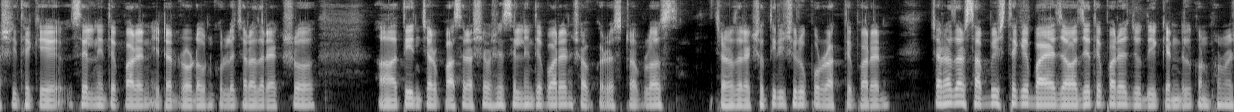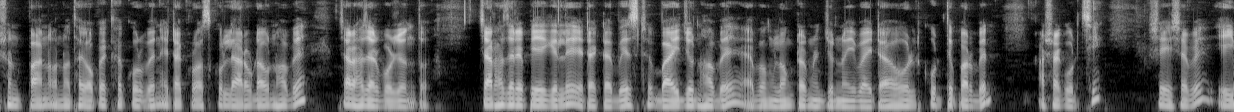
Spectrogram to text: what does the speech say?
আশি থেকে সেল নিতে পারেন। এটা ড্র ডাউন করলে চার হাজার একশো তিন, চার, পাঁচের আশেপাশে সেল নিতে পারেন। সবকটা স্টপ লস চার হাজার একশো তিরিশের উপর রাখতে পারেন। চার হাজার ছাব্বিশ থেকে বায়ে যাওয়া যেতে পারে। যদি ক্যান্ডেল কনফার্মেশন পান, অন্যথায় অপেক্ষা করবেন। এটা ক্রস করলে আরও ডাউন হবে চার হাজার পর্যন্ত। চার হাজারে পেয়ে গেলে এটা একটা বেস্ট বাই জোন হবে এবং লং টার্মের জন্য এই বাইটা হোল্ড করতে পারবেন। আশা করছি। সেই হিসাবে এই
